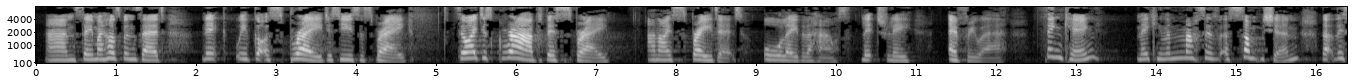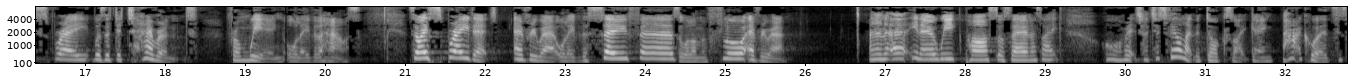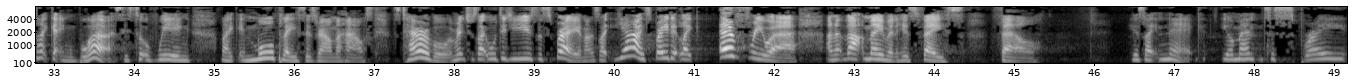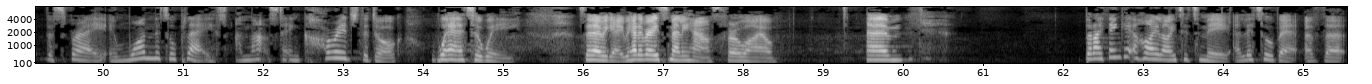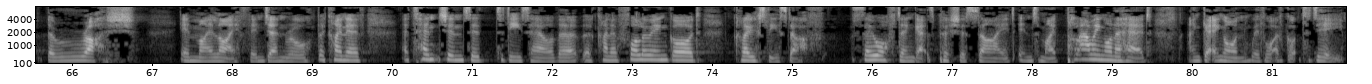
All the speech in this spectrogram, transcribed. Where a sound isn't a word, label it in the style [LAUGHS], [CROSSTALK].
And so my husband said, Nick, we've got a spray, just use the spray. So I just grabbed this spray and I sprayed it all over the house, literally everywhere, thinking, making the massive assumption that this spray was a deterrent from weeing all over the house. So I sprayed it everywhere, all over the sofas, all on the floor, everywhere. And, uh, you know, a week passed or so, and I was like, oh, Rich, I just feel like the dog's like going backwards. It's like getting worse. He's sort of weeing like in more places around the house. It's terrible. And Rich was like, well, did you use the spray? And I was like, yeah, I sprayed it like everywhere. And at that moment, his face fell. He was like, Nick, you're meant to spray the spray in one little place, and that's to encourage the dog where to wee. So there we go. We had a very smelly house for a while. Um, but I think it highlighted to me a little bit of the, the rush in my life in general, the kind of attention to, to detail, the, the kind of following God closely stuff so often gets pushed aside into my ploughing on ahead and getting on with what I've got to do.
